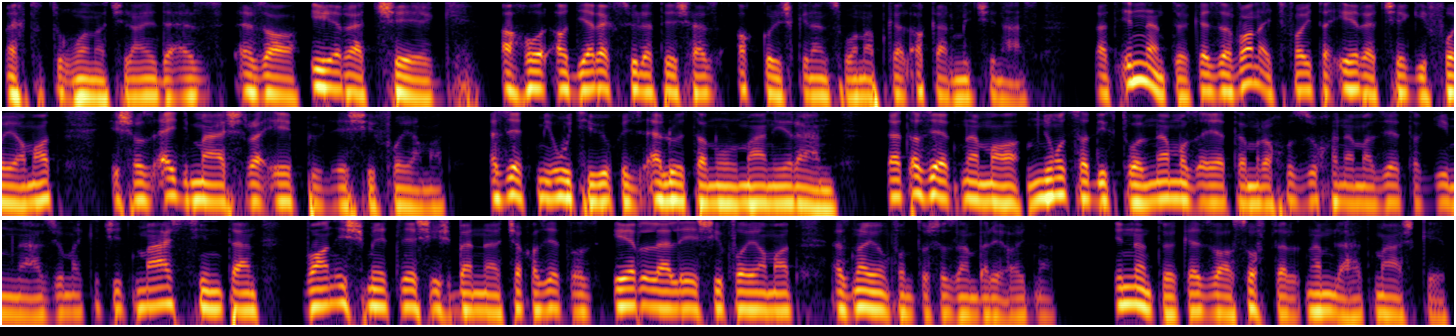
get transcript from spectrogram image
meg tudtuk volna csinálni, de ez, ez a érettség, ahol a gyerek születéshez akkor is kilenc hónap kell, akármit csinálsz. Tehát innentől kezdve van egyfajta érettségi folyamat, és az egymásra épülési folyamat. Ezért mi úgy hívjuk, hogy az előtanulmányi rend. Tehát azért nem a nyolcadiktól nem az egyetemre hozzuk, hanem azért a gimnázium. Egy kicsit más szinten van ismétlés is benne, csak azért az érlelési folyamat, ez nagyon fontos az emberi agynak. Innentől kezdve a szoftver nem lehet másképp.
